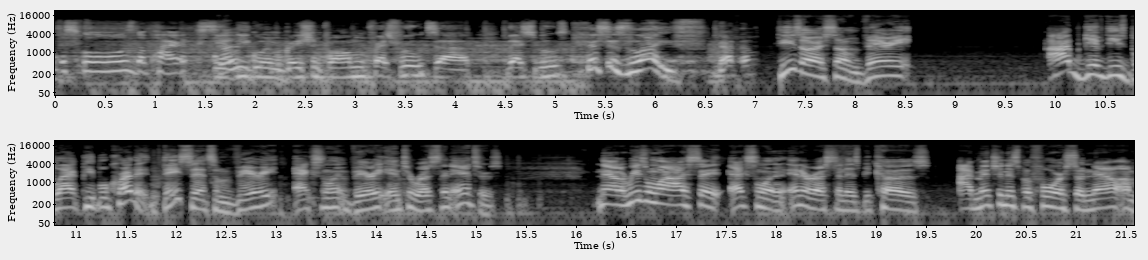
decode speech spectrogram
The schools, the parks. The illegal immigration problem, fresh fruits, uh, vegetables. This is life. That, These are some very. I give these black people credit. They said some very excellent, very interesting answers. Now, the reason why I say excellent and interesting is because I mentioned this before, so now I'm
